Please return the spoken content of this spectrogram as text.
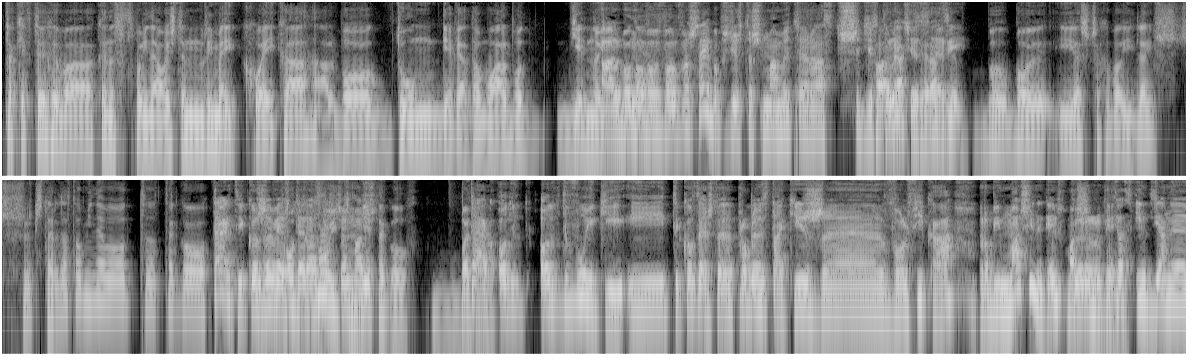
Tak jak ty chyba, Kenneth, wspominałeś, ten remake Quake'a, albo Doom, nie wiadomo, albo jedno i Albo nowe Wolfenstein, bo przecież też mamy teraz Fa- 30-lecie racja, racja, serii. bo, bo jeszcze chyba ile już 3-4 lata minęły od tego. Tak, tylko że wiesz, od teraz dwójki, jeszcze masz... nie tego. Tak, od, od dwójki i tylko też problem jest taki, że Wolfika robi Machine Games, który Machine robi Games. teraz Indiany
